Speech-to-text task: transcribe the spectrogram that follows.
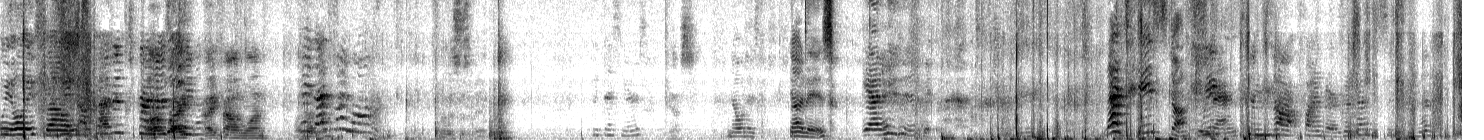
We only found. Kevin's Oh, I, I found one. Hey, that's my mom. No, this is me. Wait, that's yours? Yes. No, it isn't. Yeah, it is. Yeah, it is. That's his stocking we then. cannot find ours. It's been six minutes.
